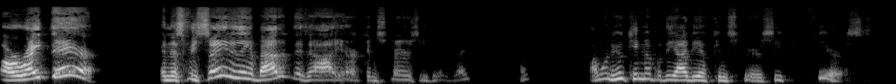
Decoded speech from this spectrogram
are right there. And if we say anything about it, they say, oh, you're a conspiracy theorist, right? right? I wonder who came up with the idea of conspiracy theorists.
